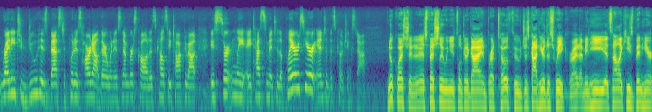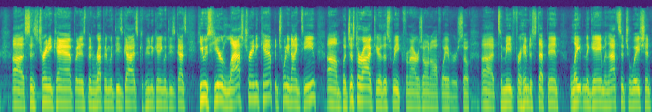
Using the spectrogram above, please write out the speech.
ready to do his best to put his heart out there when his number's called, as Kelce talked about, is certainly a testament to the players here and to this coaching staff. No question, and especially when you look at a guy in Brett Toth who just got here this week, right? I mean, he it's not like he's been here uh, since training camp and has been repping with these guys, communicating with these guys. He was here last training camp in 2019, um, but just arrived here this week from Arizona off waivers. So uh, to me, for him to step in late in the game in that situation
